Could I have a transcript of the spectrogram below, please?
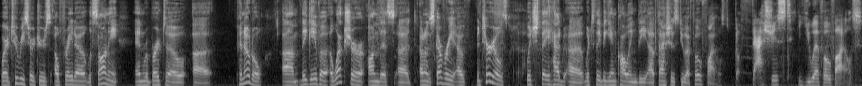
where two researchers, Alfredo Lissoni and Roberto uh, um, they gave a, a lecture on this uh, on a discovery of materials which they had uh, which they began calling the uh, fascist UFO files. The fascist UFO files.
